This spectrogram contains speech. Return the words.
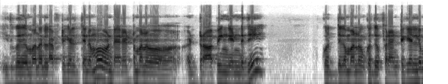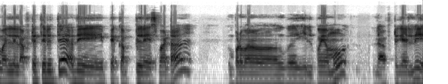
ఇది మనం లెఫ్ట్కి వెళ్తేనేమో డైరెక్ట్ మనం డ్రాపింగ్ అండి ఇది కొద్దిగా మనం కొద్దిగా ఫ్రంట్కి వెళ్ళి మళ్ళీ లెఫ్ట్ తిరిగితే అది పికప్ ప్లేస్ మాట. ఇప్పుడు మనం వెళ్ళిపోయాము లెఫ్ట్కి వెళ్ళి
